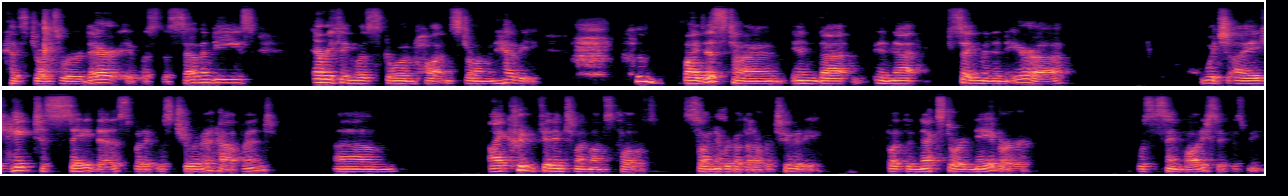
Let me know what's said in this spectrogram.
because drugs were there. It was the 70s. Everything was going hot and strong and heavy. By this time, in that in that segment and era, which I hate to say this, but it was true and it happened. Um, I couldn't fit into my mom's clothes, so I never got that opportunity. But the next door neighbor was the same bodysuit as me,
